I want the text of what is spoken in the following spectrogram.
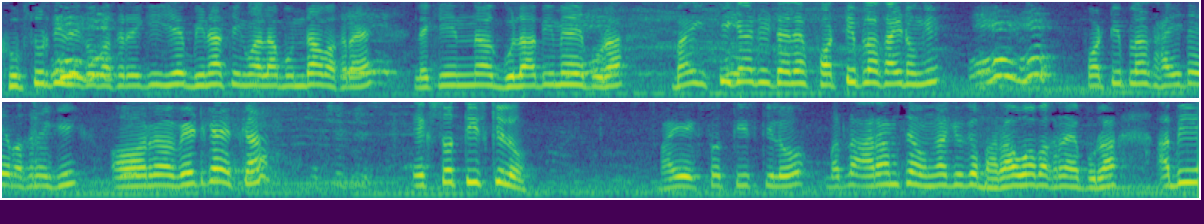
खूबसूरती देखो बकरे की, ये बिना सिंग वाला बुंदा बकरा है, लेकिन गुलाबी में है पूरा। भाई इसकी क्या डिटेल है? फोर्टी प्लस हाइट होंगी। फोर्टी प्लस हाइट है ये बकरे की। और वेट क्या है इसका? एक सौ तीस किलो। भाई 130 किलो मतलब आराम से होगा क्योंकि भरा हुआ बकरा है पूरा। अभी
